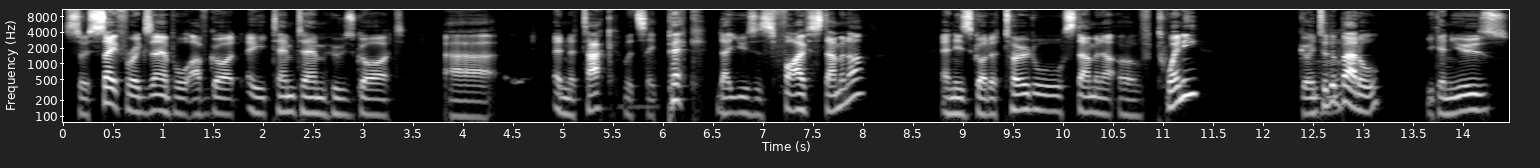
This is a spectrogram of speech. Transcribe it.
So say for example, I've got a Temtem who's got uh, an attack, let's say Peck, that uses five stamina, and he's got a total stamina of twenty. Go into the Mhm. battle. You can use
